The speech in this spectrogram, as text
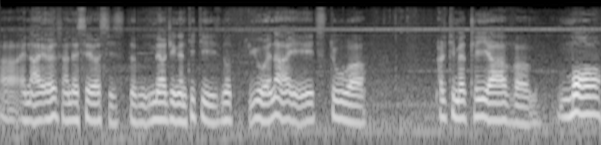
uh, and I us and I us is the merging entity. Is not you and I. It's to uh, ultimately have um, more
